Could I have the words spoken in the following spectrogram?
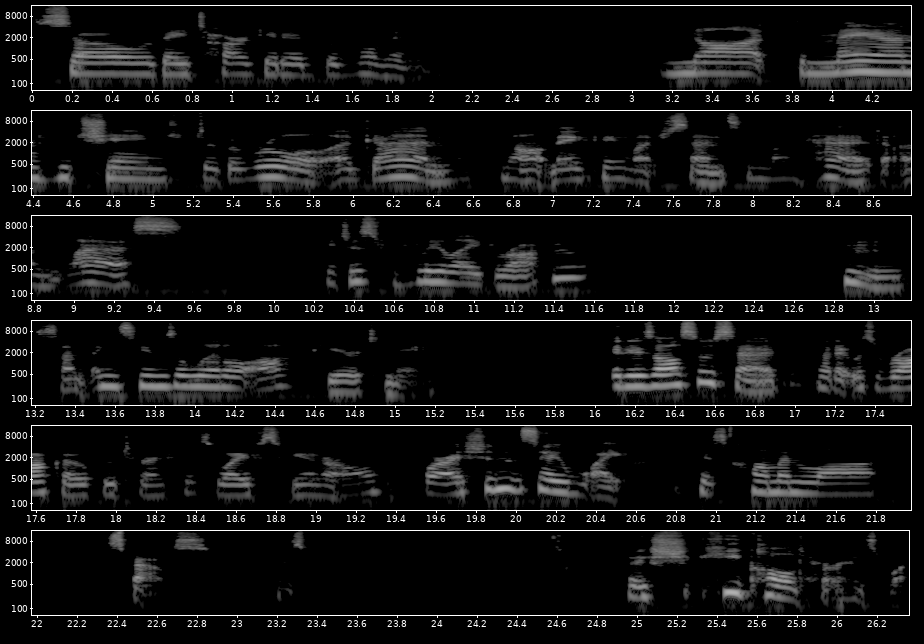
So they targeted the woman, not the man who changed the rule. Again, not making much sense in my head unless they just really liked Rocco. Hmm, something seems a little off here to me. It is also said that it was Rocco who turned his wife's funeral, or I shouldn't say wife, his common law spouse. His, he called her his wife.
